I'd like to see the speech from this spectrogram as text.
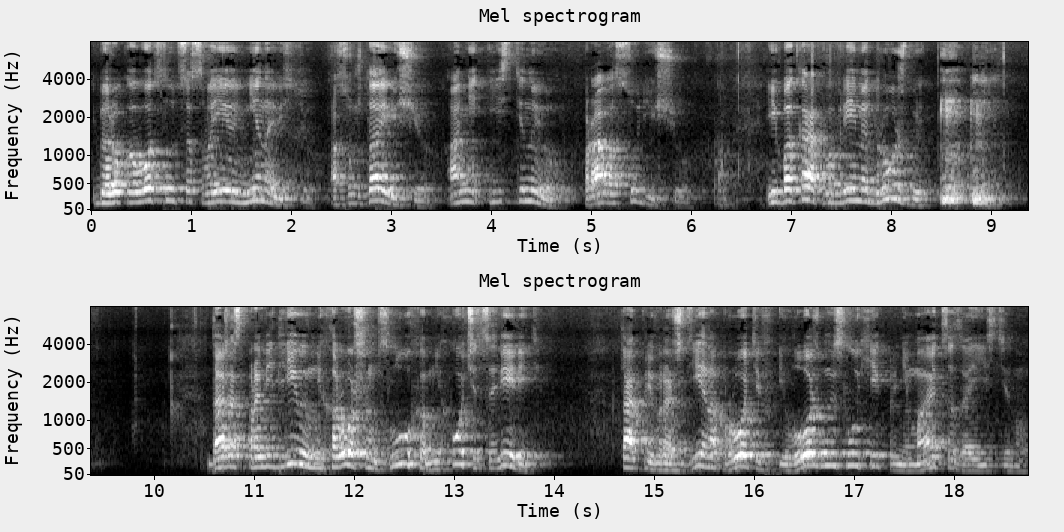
Ибо руководствуются своей ненавистью, осуждающую, а не истинную, правосудящую. Ибо как во время дружбы даже справедливым, нехорошим слухам не хочется верить, так при вражде, напротив, и ложные слухи принимаются за истину.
